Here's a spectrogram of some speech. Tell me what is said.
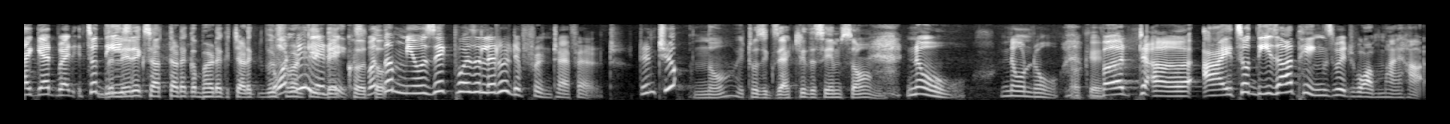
I get ready. So The lyrics are tadaka badaka chadak. Dushman only ki lyrics, dekho but the music was a little different. I felt, didn't you? No, it was exactly the same song. No, no, no. Okay. But uh, I so these are things which warm my heart.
